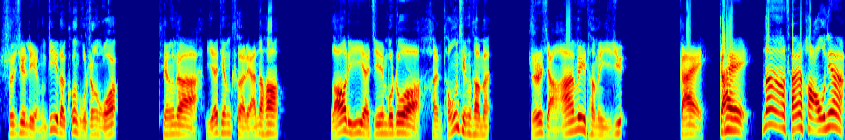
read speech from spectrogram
失去领地的困苦生活，听着也挺可怜的哈。老李也禁不住很同情他们，只想安慰他们一句：“该该，那才好呢。”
